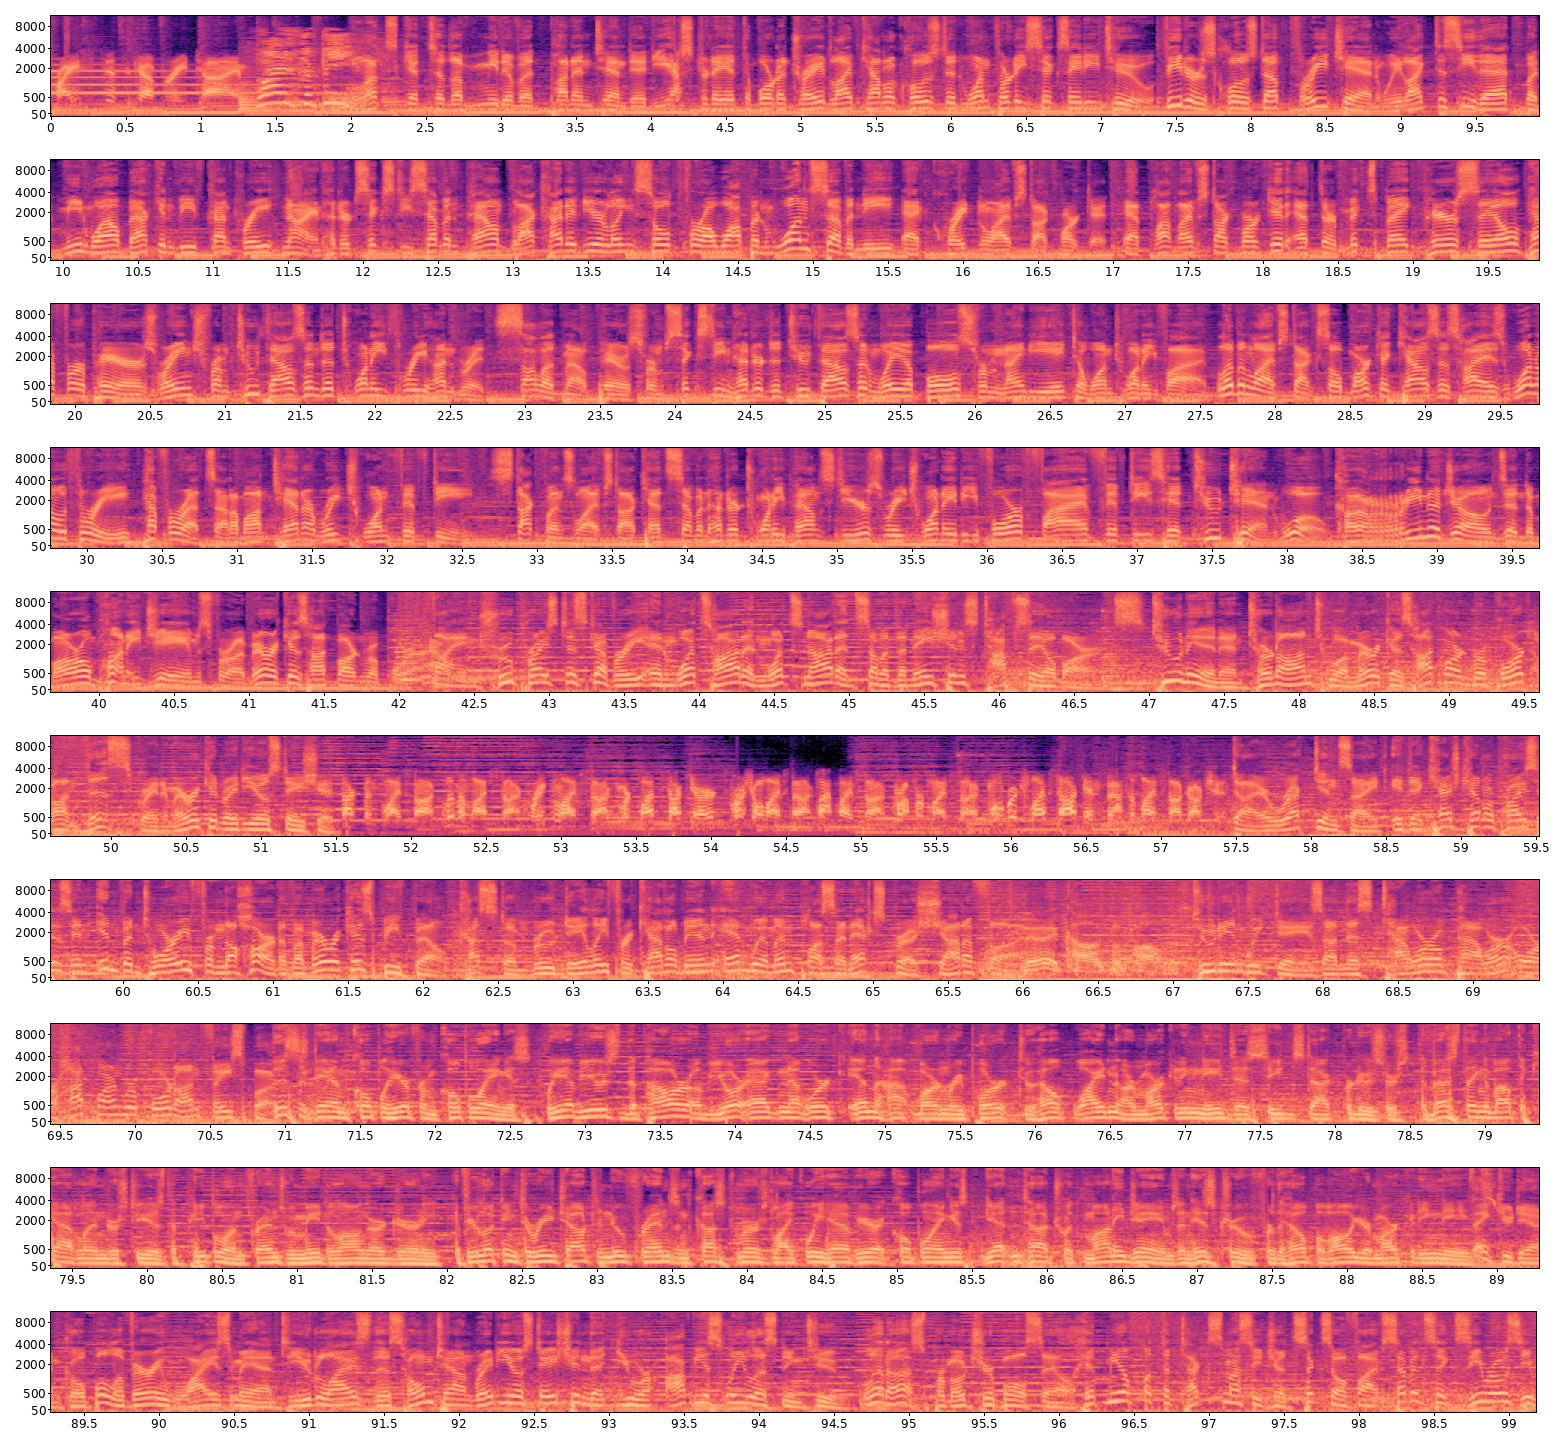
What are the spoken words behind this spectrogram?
Price discovery time. Where's the beef? Let's get to the meat of it, pun intended. Yesterday at the Board of Trade, live cattle closed at 136.82. Feeders closed up 310. We like to see that, but meanwhile, back in beef country, 967 pound black hided yearlings sold for a whopping 170 at Creighton Livestock Market. At Platt Livestock Market, at their mixed bag pair sale, heifer pairs range from 2,000 to 2,300. Solid mouth pairs from 1,600 to 2,000. Weigh up bulls from 98 to 125. Lemmon Livestock sold market cows as high as 103. Heiferettes out of Montana reach 115. Stockman's Livestock had 720 pound steers reach 184. 550s hit 210. Whoa. Karina Jones and tomorrow, Monty James for America's Hot Barn Report. Find true price discovery and what's hot and what's not at some of the nation's top sale barns. Tune in and turn on to America's Hot Barn Report on this great American radio station. Stockman's Livestock, Lemmon Livestock, Creighton Livestock, North Livestock Yard, Prussia Livestock, Platt Livestock, Crawford Livestock, Mobridge Livestock, and Bassett Livestock Auction. Direct insight into cash cattle prices and inventory from the heart of America's beef belt. Custom brewed daily for cattlemen and women, plus an extra shot of fun. Very cosmopolitan. Tune in weekdays on this Tower of Power or Hot Barn Report on Facebook. This is Dan Copel here from Copel Angus. We have used the power of your ag network and the Hot Barn Report to help widen our marketing needs as seed stock producers. The best thing about the cattle industry is the people and friends we meet along our journey. If you're looking to reach out to new friends and customers like we have here at Copel Angus, get in touch with Monty James and his crew for the help of all your marketing needs. Thank you, Dan Copel, a very wise man to utilize this hometown radio station that you are obviously listening to. Let us promote your bull sale. Hit me up with the text message at 605 760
